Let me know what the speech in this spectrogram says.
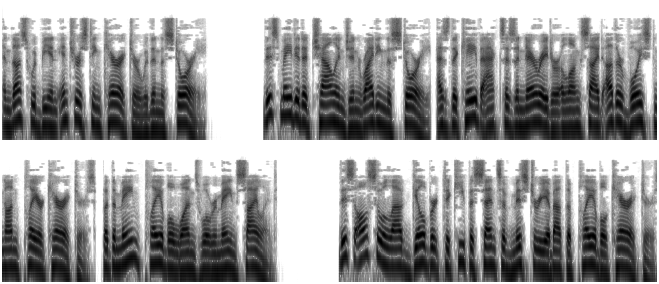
and thus would be an interesting character within the story. This made it a challenge in writing the story, as the cave acts as a narrator alongside other voiced non-player characters, but the main playable ones will remain silent. This also allowed Gilbert to keep a sense of mystery about the playable characters.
